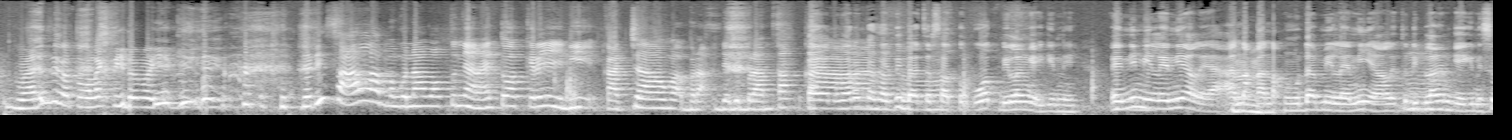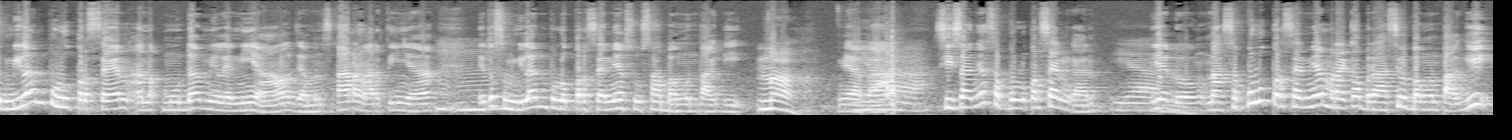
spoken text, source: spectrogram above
gimana sih waktu melek tidur kayak gini jadi salah menggunakan waktunya nah itu akhirnya jadi kacau nggak ber- jadi berantakan kayak kemarin Santi gitu. baca satu quote bilang kayak gini eh, ini milenial ya anak-anak muda milenial itu dibilang kayak gini 90% anak muda milenial zaman sekarang artinya itu 90 persennya susah bangun pagi. Nah, ya Iya. kan? Sisanya 10 persen kan? Iya. dong. Nah 10 persennya mereka berhasil bangun pagi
